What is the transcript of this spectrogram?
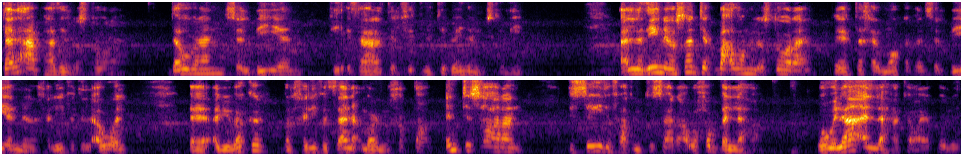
تلعب هذه الأسطورة دورا سلبيا في إثارة الفتنة بين المسلمين. الذين يصدق بعضهم الأسطورة فيتخذ موقفا سلبيا من الخليفة الأول آه، أبي بكر والخليفة الثاني عمر بن الخطاب انتصارا للسيدة فاطمة الزهراء وحبا لها وولاء لها كما يقولون.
